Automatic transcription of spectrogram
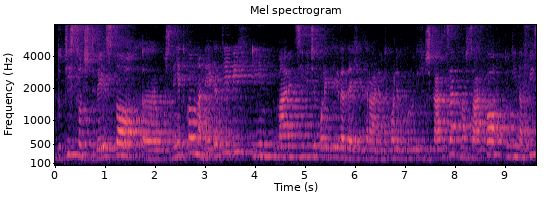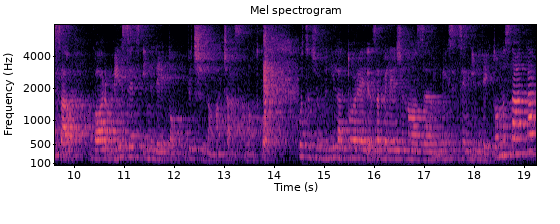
do 1200 eh, posnetkov na negativih in Marin Cilič je poleg tega, da jih je hranil takole v polutih in škarcah, na vsako tudi napisal gor mesec in leto, večinoma časa. No, tako. Kot sem že omenila, torej zabeleženo z mesecem in letom nastanka,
